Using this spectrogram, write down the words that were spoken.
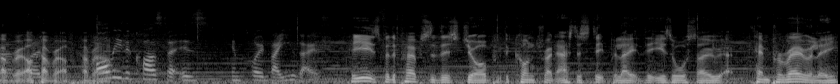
Cover it. I'll cover it. I'll cover it. up. Baldy the Costa is employed by you guys. He is, for the purpose of this job, the contract has to stipulate that he is also temporarily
